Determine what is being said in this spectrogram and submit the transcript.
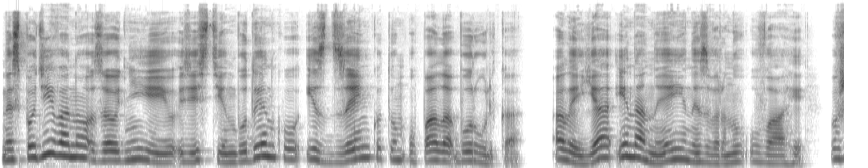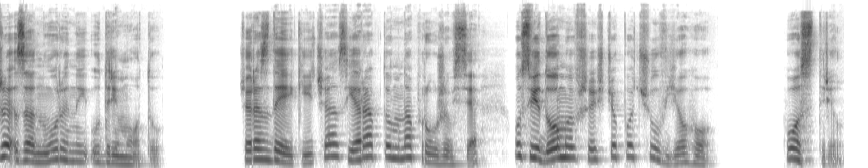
Несподівано за однією зі стін будинку із дзенькотом упала бурулька, але я і на неї не звернув уваги, вже занурений у дрімоту. Через деякий час я раптом напружився усвідомивши, що почув його. Постріл.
